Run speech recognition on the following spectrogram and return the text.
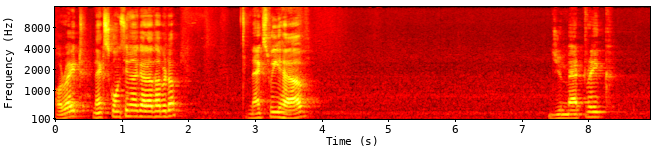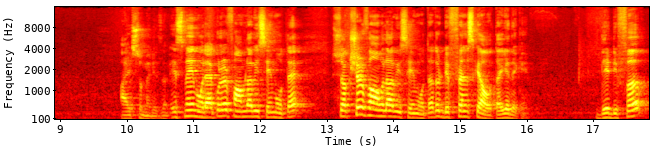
और राइट नेक्स्ट कौन सी मैं कह रहा था बेटा? Next we have geometric isomerism इसमें मोलेकुलर फार्मूला भी सेम होता है स्ट्रक्चर फार्मूला भी सेम होता है तो डिफरेंस क्या होता है? ये देखें। दे डिफर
